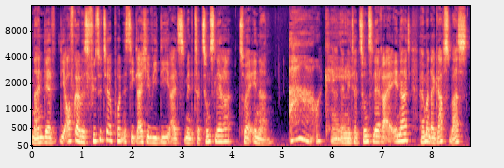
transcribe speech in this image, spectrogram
Nein, der, die Aufgabe des Physiotherapeuten ist die gleiche wie die als Meditationslehrer zu erinnern. Ah, okay. Ja, der Meditationslehrer erinnert, hör mal, da gab es was,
